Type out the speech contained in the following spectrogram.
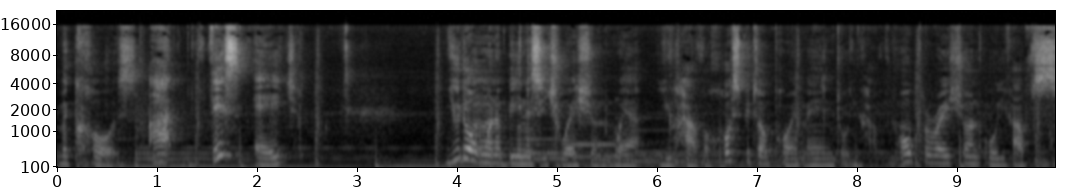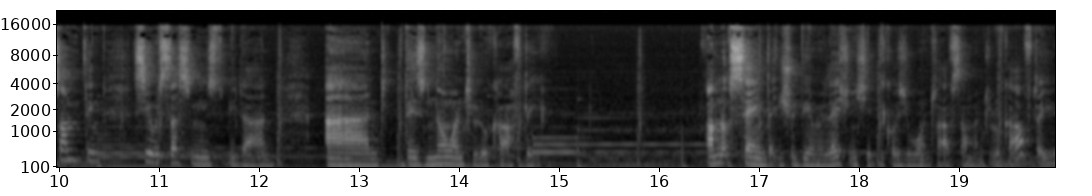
because at this age, you don't want to be in a situation where you have a hospital appointment or you have operation or you have something serious that needs to be done and there's no one to look after you. I'm not saying that you should be in a relationship because you want to have someone to look after you,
